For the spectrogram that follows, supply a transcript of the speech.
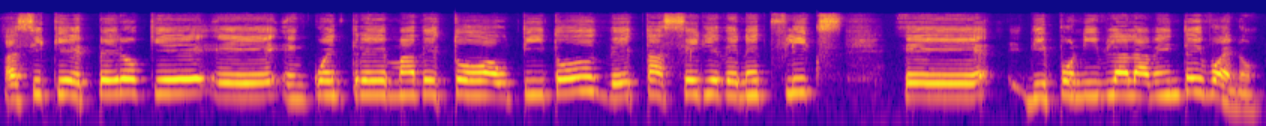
Así que espero que encuentre más de estos autitos de esta serie de Netflix eh, disponible a la venta. Y bueno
